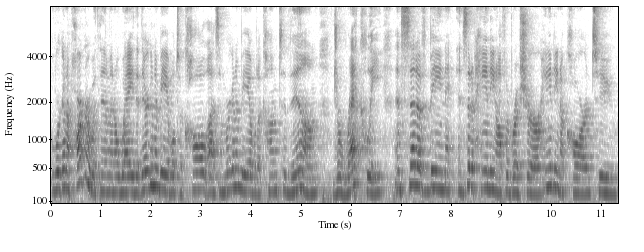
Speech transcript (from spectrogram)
we're going to partner with them in a way that they're going to be able to call us and we're going to be able to come to them directly instead of being instead of handing off a brochure or handing a card to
